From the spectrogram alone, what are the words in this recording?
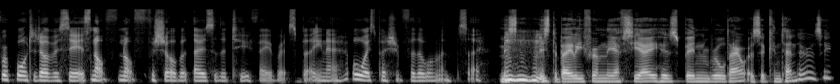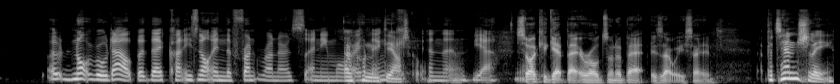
reported. Obviously, it's not not for sure, but those are the two favourites. But you know, always pushing for the woman. So Mis-. Mr. Bailey from the FCA has been ruled out as a contender, is he? uh, not ruled out, but they're kind. He's not in the front runners anymore. I According to think. the article. and then yeah, So I could get better odds on a bet. Is that what you're saying? Potentially.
